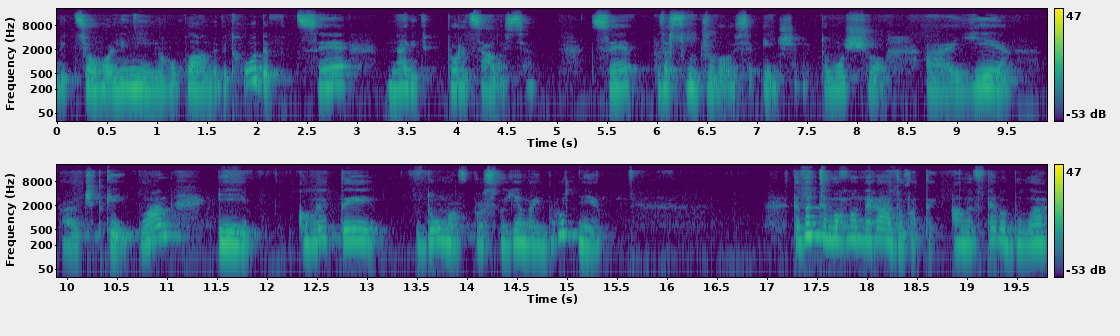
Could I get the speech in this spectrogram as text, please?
від цього лінійного плану відходив, це навіть порицалося, це засуджувалося іншими, тому що е, є е, чіткий план, і коли ти думав про своє майбутнє, тебе це могло не радувати, але в тебе була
